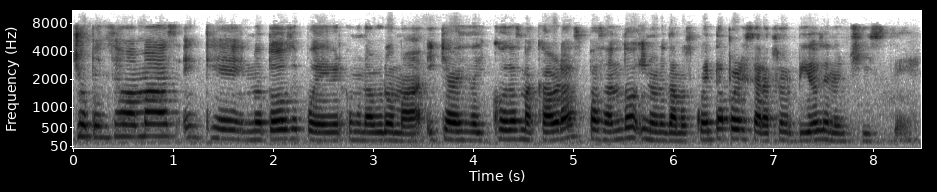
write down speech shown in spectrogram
yo pensaba más en que no todo se puede ver como una broma y que a veces hay cosas macabras pasando y no nos damos cuenta por estar absorbidos en un chiste.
